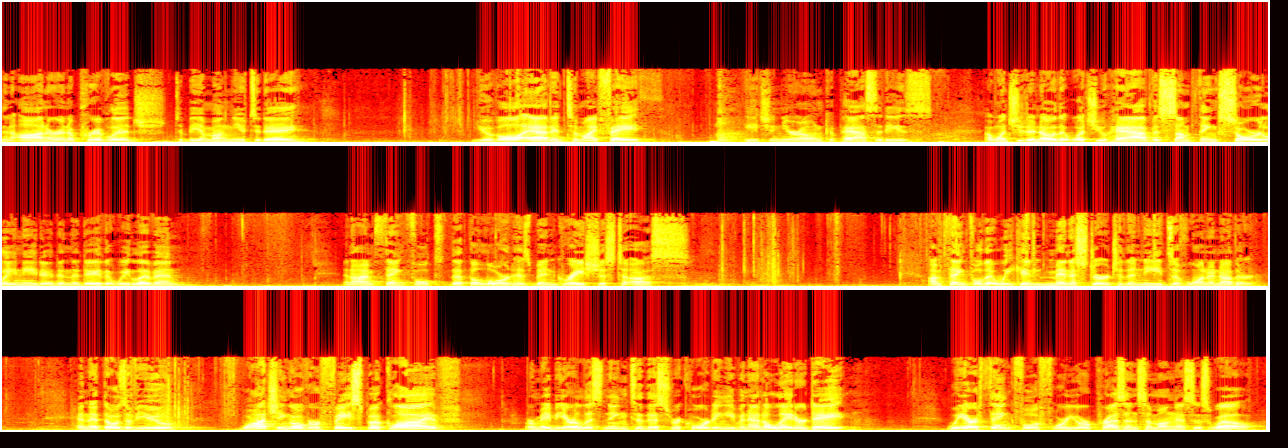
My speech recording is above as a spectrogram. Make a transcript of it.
It's an honor and a privilege to be among you today. You have all added to my faith, each in your own capacities. I want you to know that what you have is something sorely needed in the day that we live in. And I'm thankful that the Lord has been gracious to us. I'm thankful that we can minister to the needs of one another. And that those of you watching over Facebook Live, or maybe are listening to this recording even at a later date, we are thankful for your presence among us as well.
